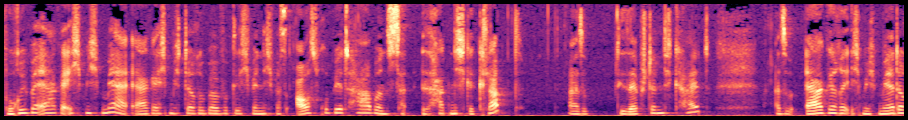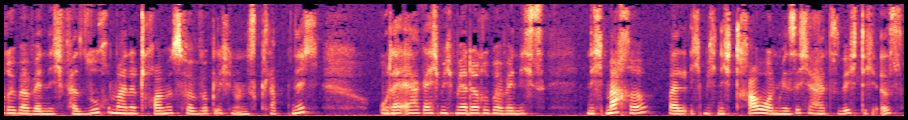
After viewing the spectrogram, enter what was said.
Worüber ärgere ich mich mehr? Ärgere ich mich darüber wirklich, wenn ich was ausprobiert habe und es hat nicht geklappt? Also die Selbstständigkeit. Also ärgere ich mich mehr darüber, wenn ich versuche, meine Träume zu verwirklichen und es klappt nicht? Oder ärgere ich mich mehr darüber, wenn ich es nicht mache, weil ich mich nicht traue und mir Sicherheit so wichtig ist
